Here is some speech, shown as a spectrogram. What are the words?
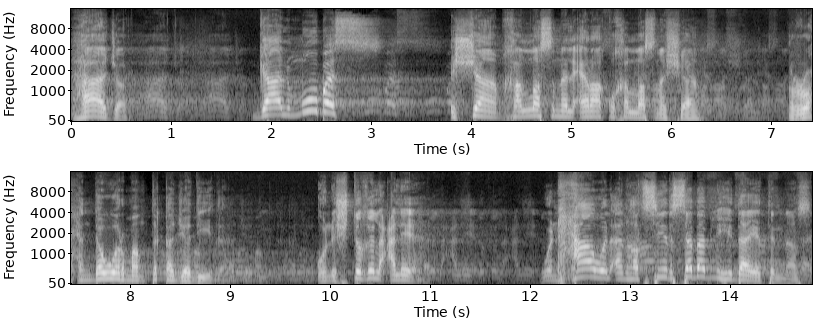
هاجر. قال مو بس الشام خلصنا العراق وخلصنا الشام. نروح ندور منطقة جديدة ونشتغل عليها ونحاول أنها تصير سبب لهداية الناس.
